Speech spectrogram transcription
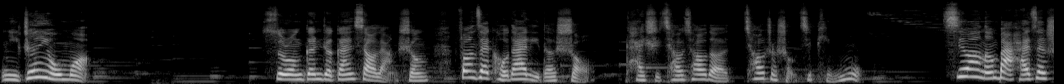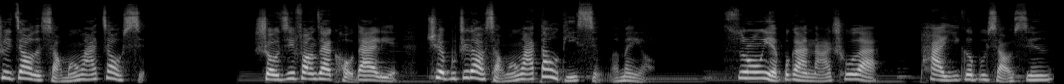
你真幽默。苏荣跟着干笑两声，放在口袋里的手开始悄悄地敲着手机屏幕，希望能把还在睡觉的小萌娃叫醒。手机放在口袋里，却不知道小萌娃到底醒了没有。苏荣也不敢拿出来，怕一个不小心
